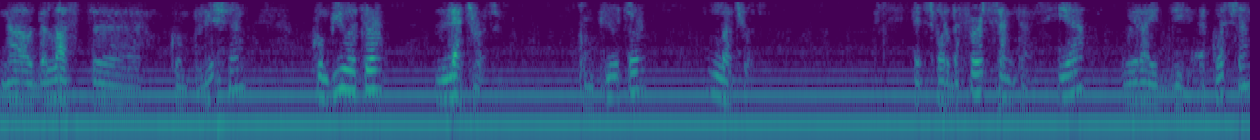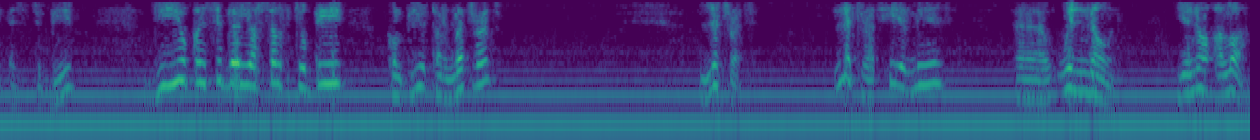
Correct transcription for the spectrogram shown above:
Now the last uh, completion. Computer literate. Computer literate. It's for the first sentence. Here we write D. The question is to be, do you consider yourself to be computer literate? Literate. Literate here means uh, well known. You know a lot.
